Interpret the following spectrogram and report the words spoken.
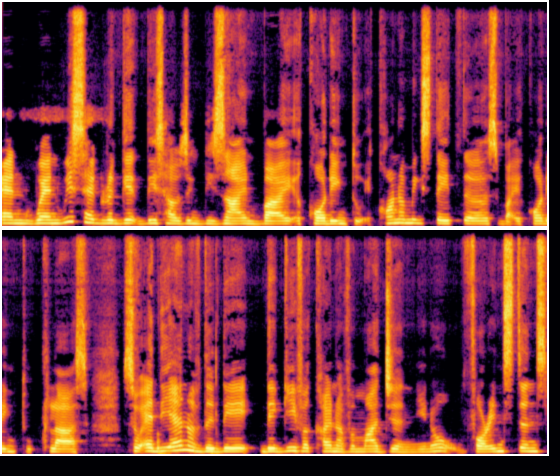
And when we segregate this housing design by according to economic status, by according to class, so at the end of the day, they give a kind of a margin. You know, for instance,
